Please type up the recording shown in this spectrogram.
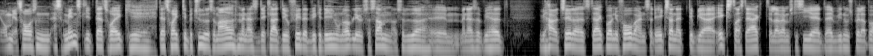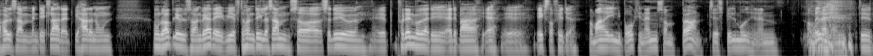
Jo, men jeg tror sådan, altså menneskeligt, der tror jeg ikke, øh, der tror jeg ikke, det betyder så meget, men altså det er klart, det er jo fedt, at vi kan dele nogle oplevelser sammen og så videre, øh, men altså vi har, vi har jo tæt og et stærkt bånd i forvejen, så det er ikke sådan, at det bliver ekstra stærkt, eller hvad man skal sige, at, at vi nu spiller på hold sammen, men det er klart, at vi har der nogle, nogle oplevelser og en hverdag, vi efterhånden deler sammen, så, så det er jo, øh, på den måde er det, er det bare, ja, øh, ekstra fedt, ja. Hvor meget har I egentlig brugt hinanden som børn til at spille mod hinanden? Og med ja, hinanden? det,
